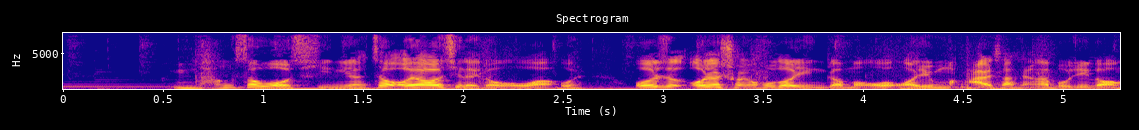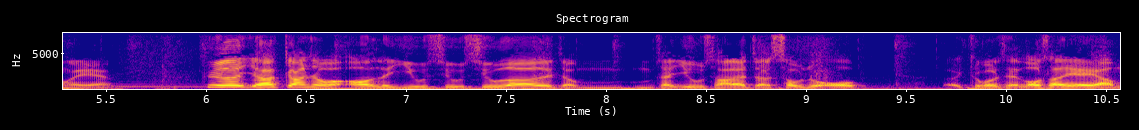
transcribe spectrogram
唔肯收我錢嘅？即係我一開始嚟到，我話喂，我我一搶咗好多現金啊！我我要買晒成間報紙檔嘅嘢。跟住咧有一間就話哦，你要少少啦，你就唔唔使要晒咧，就收咗我叫我成日攞晒嘢飲。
